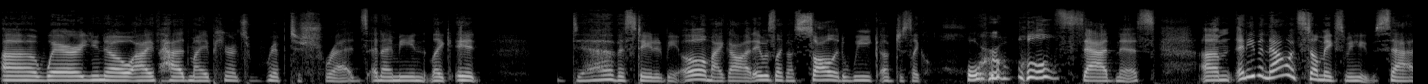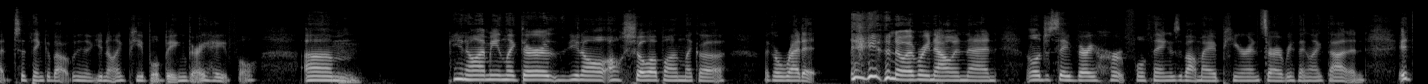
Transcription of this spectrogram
uh, where you know I've had my appearance ripped to shreds, and I mean like it devastated me. Oh my god, it was like a solid week of just like horrible sadness. Um, and even now, it still makes me sad to think about you know, you know like people being very hateful. Um, You know, I mean, like there, you know, I'll show up on like a like a Reddit. You know, every now and then, and they'll just say very hurtful things about my appearance or everything like that, and it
